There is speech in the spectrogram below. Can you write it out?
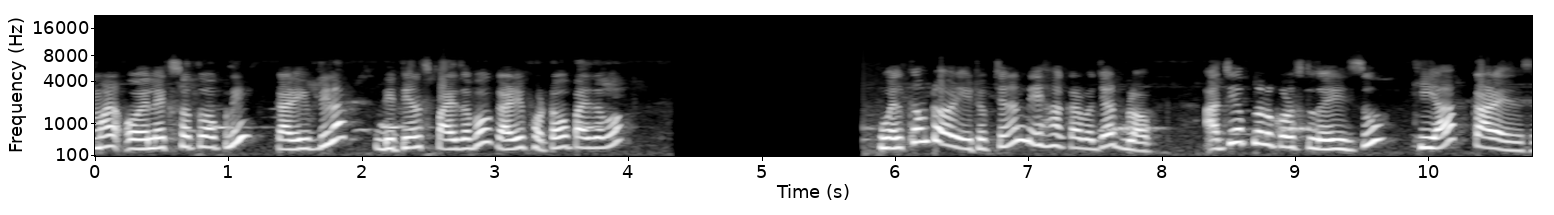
আমাৰ অইল এক্সতো আপুনি গাড়ীবিলাক ডিটেইলছ পাই যাব গাড়ীৰ ফটোও পাই যাব। Welcome to our YouTube channel Neha car Bazar vlog আজি আপোনালোকৰ লৈ আহিছোঁ Kia Carens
